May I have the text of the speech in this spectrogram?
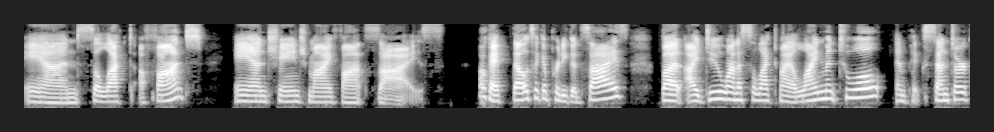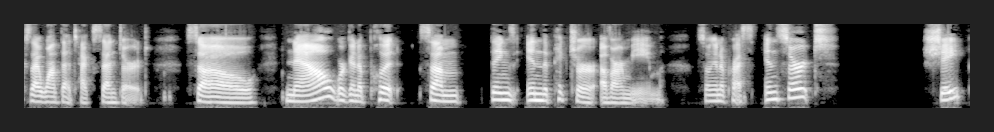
and select a font and change my font size. Okay, that looks like a pretty good size, but I do want to select my alignment tool and pick center because I want that text centered. So now we're going to put some things in the picture of our meme. So I'm going to press insert, shape,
